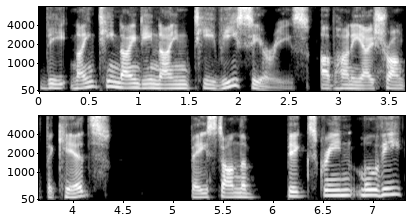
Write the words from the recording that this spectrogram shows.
the 1999 TV series of Honey, I Shrunk the Kids, based on the big screen movie.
